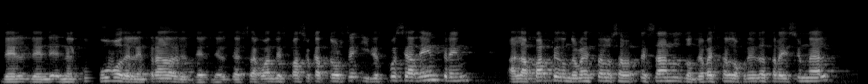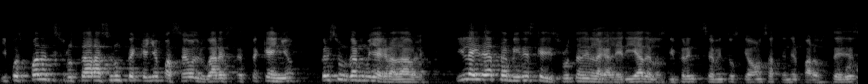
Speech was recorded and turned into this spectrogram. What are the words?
del, en el cubo de la entrada del, del, del zaguán de Espacio 14 y después se adentren a la parte donde van a estar los artesanos, donde va a estar la ofrenda tradicional, y pues puedan disfrutar, hacer un pequeño paseo, el lugar es, es, pequeño, pero es un lugar muy agradable. Y la idea también es que disfruten en la galería de los diferentes eventos que vamos a tener para ustedes,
